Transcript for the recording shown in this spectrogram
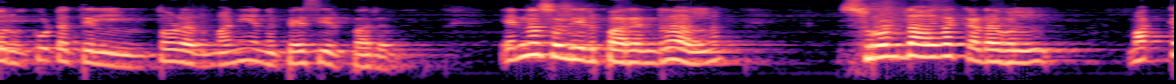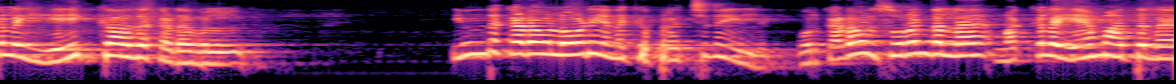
ஒரு கூட்டத்தில் தோழர் மணியனை பேசியிருப்பார். என்ன சொல்லியிருப்பார் என்றால் சுரண்டாத கடவுள் மக்களை ஏய்க்காத கடவுள் இந்த கடவுளோடு எனக்கு பிரச்சனை இல்லை. ஒரு கடவுள் சுரண்டல மக்களை ஏமாத்தலை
